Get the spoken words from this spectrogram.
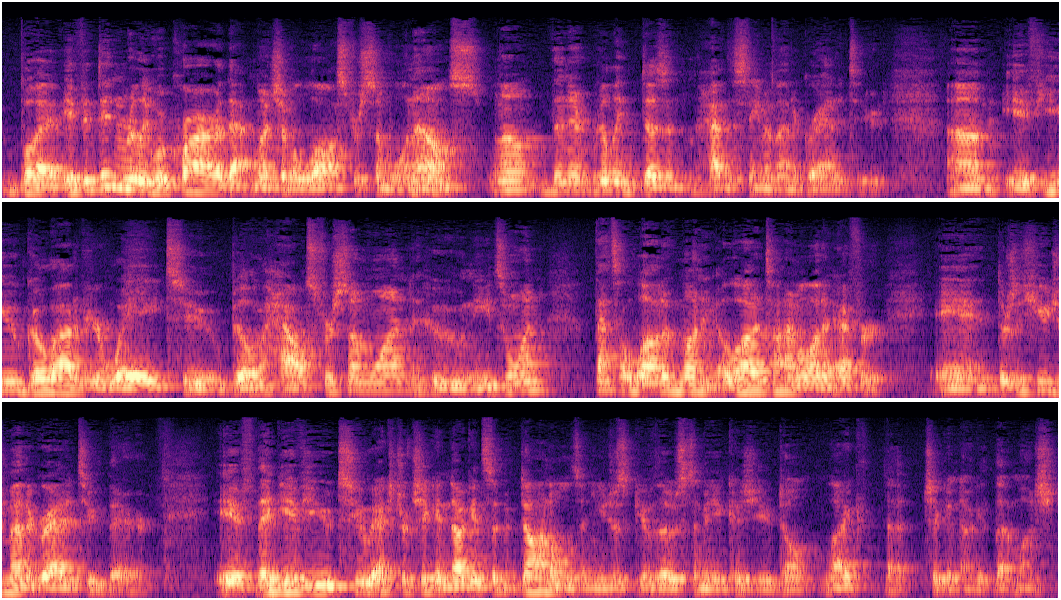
But if it didn't really require that much of a loss for someone else, well, then it really doesn't have the same amount of gratitude. Um, if you go out of your way to build a house for someone who needs one, that's a lot of money, a lot of time, a lot of effort, and there's a huge amount of gratitude there. If they give you two extra chicken nuggets at McDonald's and you just give those to me because you don't like that chicken nugget that much,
